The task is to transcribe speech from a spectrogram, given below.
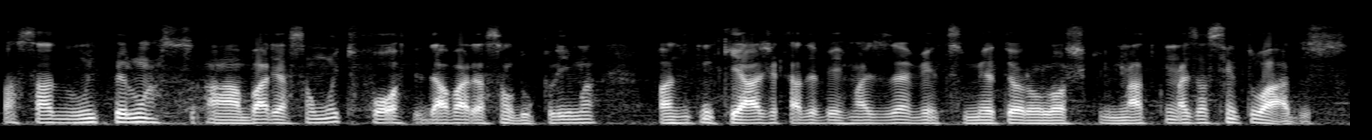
passado muito por uma variação muito forte da variação do clima, fazendo com que haja cada vez mais os eventos meteorológicos climáticos mais acentuados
